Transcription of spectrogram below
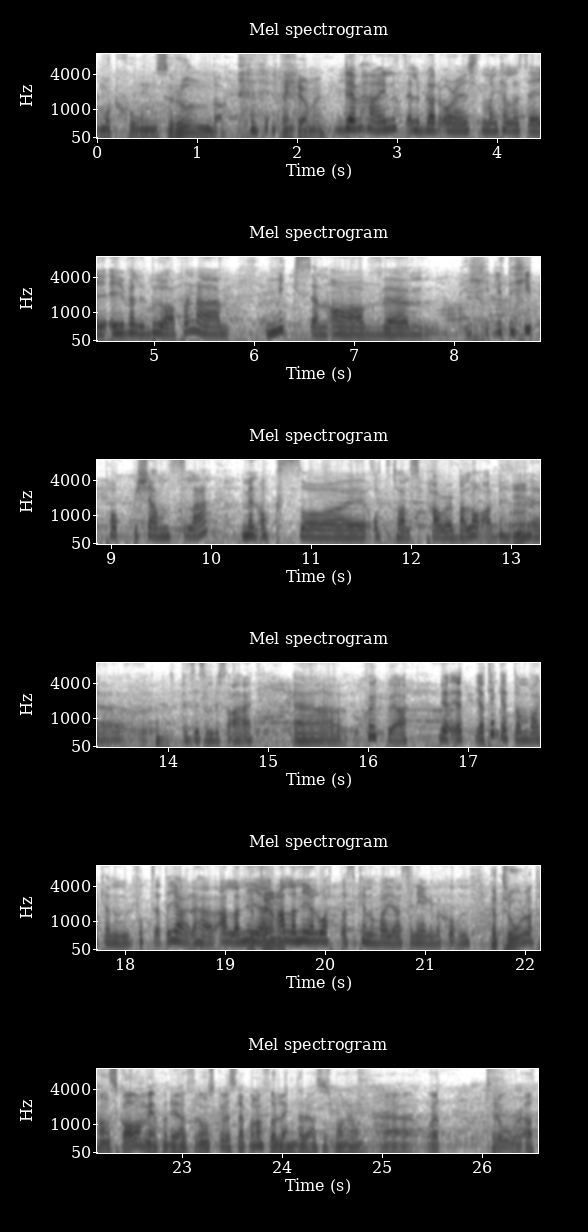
motionsrunda, tänker jag mig. Dev Hines, eller Blood Orange som man kallar sig, är ju väldigt bra på den här mixen av hi- lite hiphop-känsla men också eh, 80-tals powerballad. Mm. Eh, precis som du sa här. Eh, sjukt bra. Jag, jag, jag tänker att de bara kan fortsätta göra det här. Alla nya, Jättegärna. alla nya låtar så kan de bara göra sin egen version. Jag tror att han ska vara med på det, för de ska väl släppa någon fullängdare så småningom. Eh, och jag tror att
